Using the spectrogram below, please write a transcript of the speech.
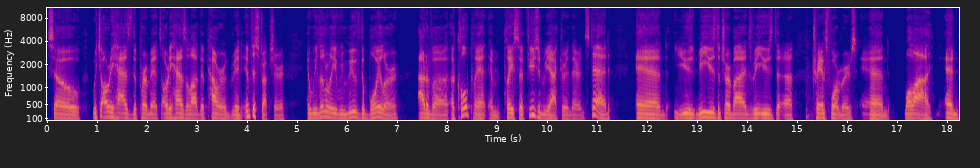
So, which already has the permits, already has a lot of the power grid infrastructure. And we literally remove the boiler out of a, a coal plant and place a fusion reactor in there instead and use, reuse the turbines, reuse the transformers, and voila. And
